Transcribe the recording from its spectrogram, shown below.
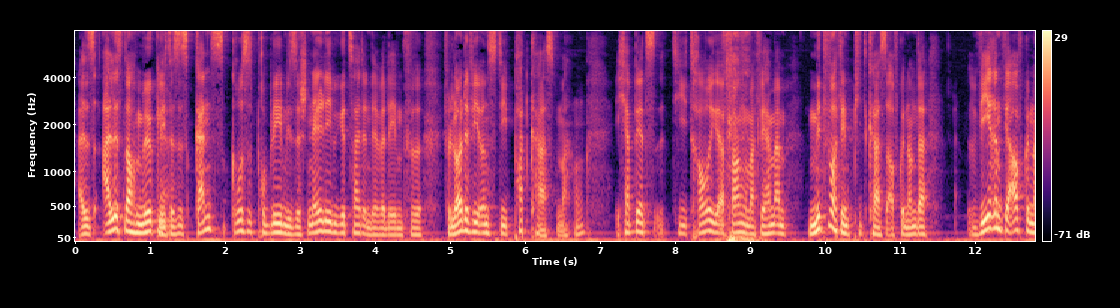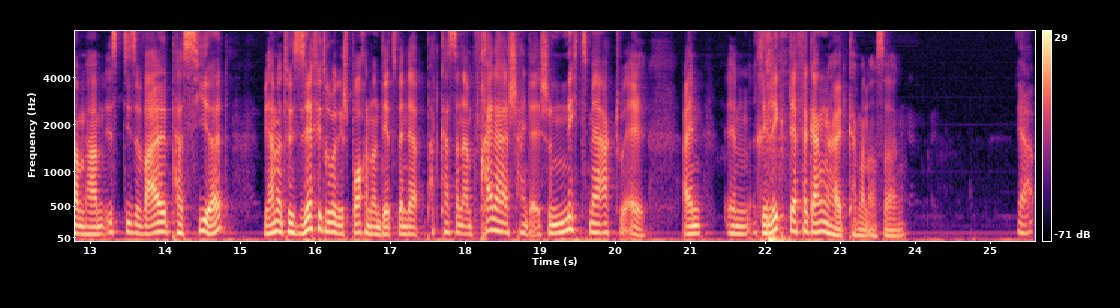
Also ist alles noch möglich. Ja. Das ist ganz großes Problem, diese schnelllebige Zeit, in der wir leben, für, für Leute wie uns, die Podcast machen. Ich habe jetzt die traurige Erfahrung gemacht, wir haben am Mittwoch den Podcast aufgenommen. Da, während wir aufgenommen haben, ist diese Wahl passiert. Wir haben natürlich sehr viel drüber gesprochen und jetzt, wenn der Podcast dann am Freitag erscheint, da ist schon nichts mehr aktuell. Ein ähm, Relikt der Vergangenheit, kann man auch sagen. Ja,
